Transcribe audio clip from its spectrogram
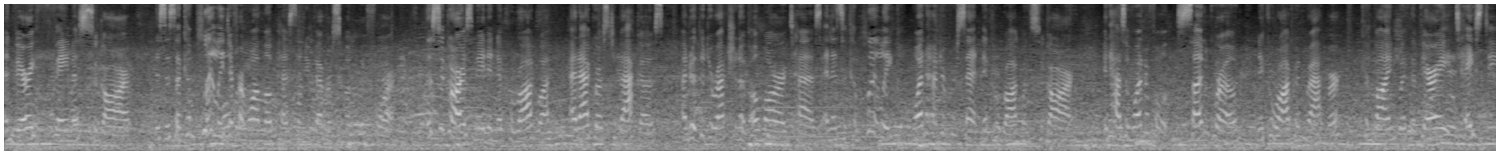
and very famous cigar. This is a completely different Juan Lopez than you've ever smoked before. This cigar is made in Nicaragua at Agros Tobaccos under the direction of Omar Ortez, and it's a completely 100% Nicaraguan cigar. It has a wonderful sun-grown Nicaraguan wrapper combined with a very tasty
